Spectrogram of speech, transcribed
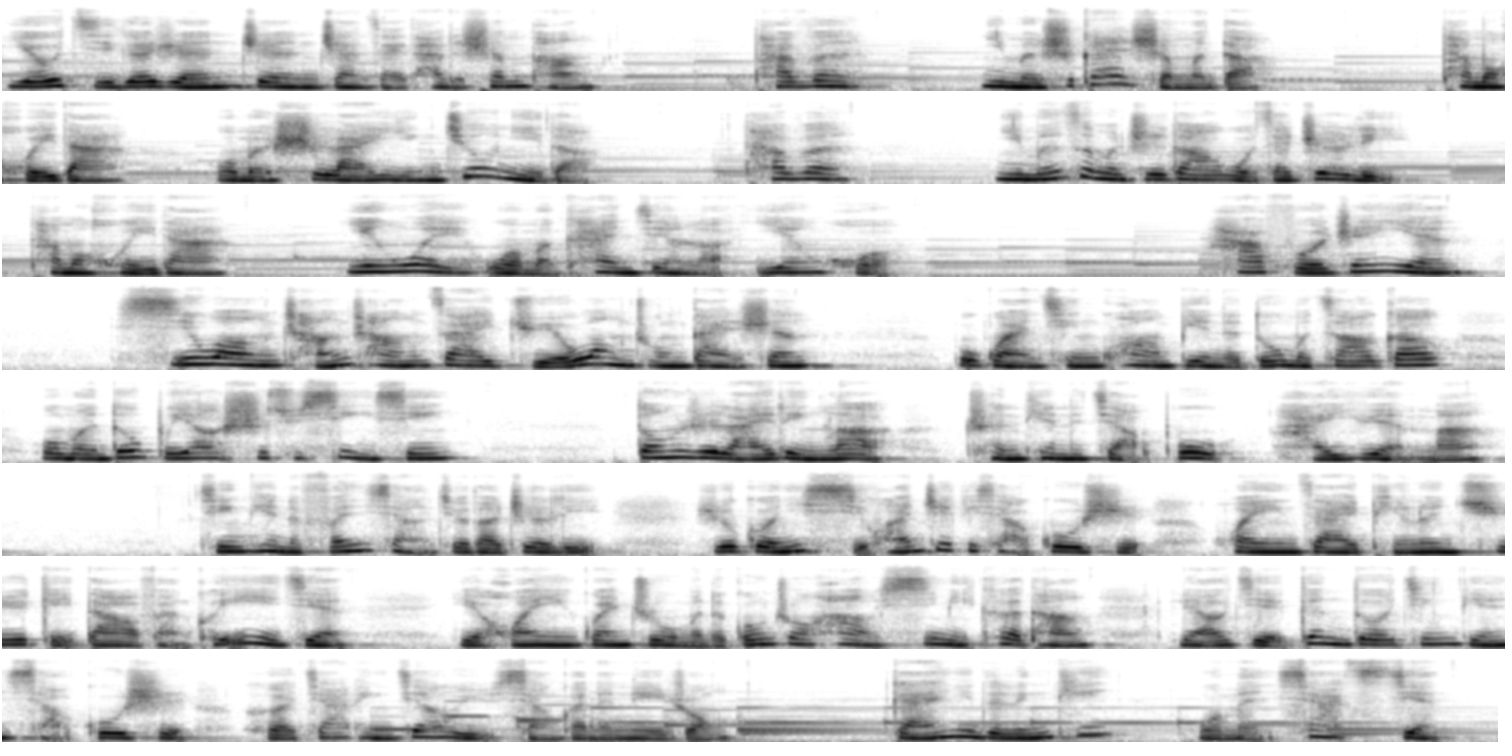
有几个人正站在他的身旁。他问：“你们是干什么的？”他们回答：“我们是来营救你的。”他问：“你们怎么知道我在这里？”他们回答：“因为我们看见了烟火。”哈佛箴言：希望常常在绝望中诞生。不管情况变得多么糟糕，我们都不要失去信心。冬日来临了，春天的脚步还远吗？今天的分享就到这里。如果你喜欢这个小故事，欢迎在评论区给到反馈意见。也欢迎关注我们的公众号“西米课堂”，了解更多经典小故事和家庭教育相关的内容。感恩你的聆听，我们下次见。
